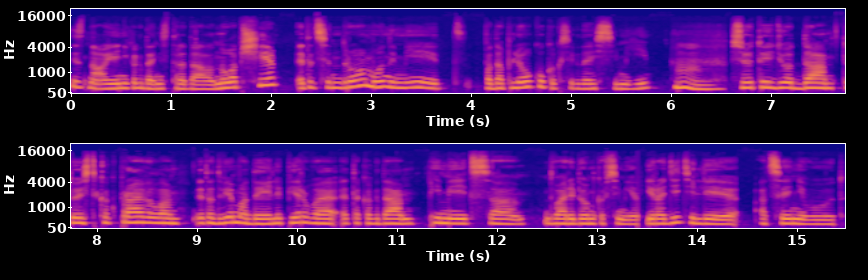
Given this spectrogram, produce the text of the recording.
Не знаю, я никогда не страдала. Но вообще этот синдром, он имеет подоплеку, как всегда, из семьи. Mm. Все это идет, да. То есть, как правило, это две модели. Первая это когда имеется два ребенка в семье, и родители оценивают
